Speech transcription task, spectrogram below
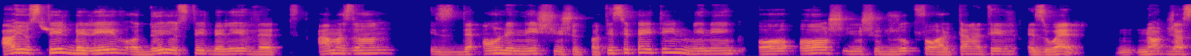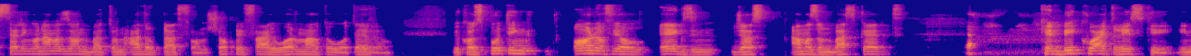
are you still believe or do you still believe that Amazon is the only niche you should participate in, meaning, or, or you should look for alternative as well, not just selling on Amazon, but on other platforms, Shopify, Walmart, or whatever. Because putting all of your eggs in just Amazon basket yeah. can be quite risky in,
